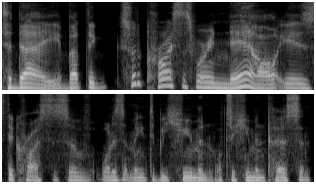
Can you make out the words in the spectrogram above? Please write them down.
today. But the sort of crisis we're in now is the crisis of what does it mean to be human? What's a human person?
